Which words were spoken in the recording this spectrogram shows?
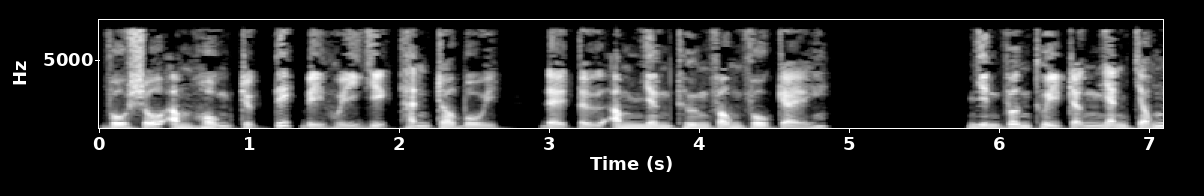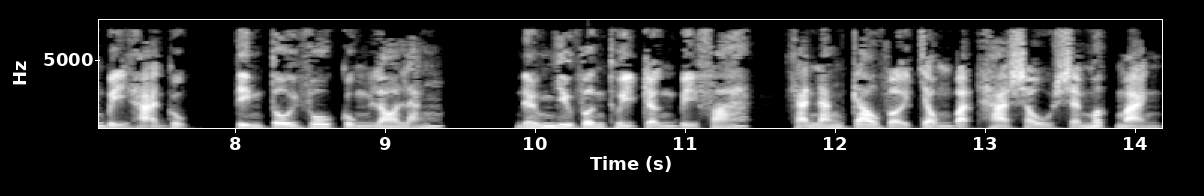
vô số âm hồn trực tiếp bị hủy diệt thành tro bụi, đệ tử âm nhân thương vong vô kể. Nhìn Vân Thùy Trận nhanh chóng bị hạ gục, tim tôi vô cùng lo lắng. Nếu như Vân Thùy Trận bị phá, khả năng cao vợ chồng Bạch Hà Sầu sẽ mất mạng.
